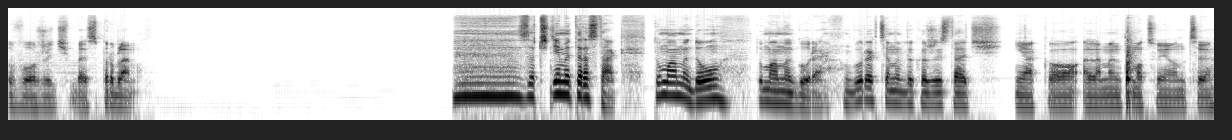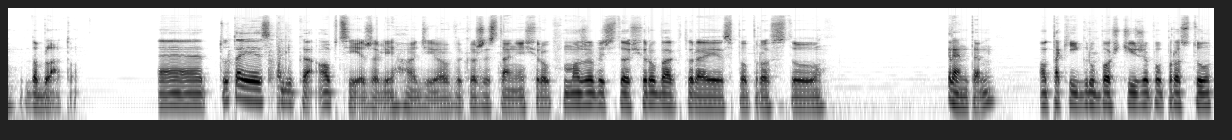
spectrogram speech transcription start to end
włożyć bez problemu. Eee, Zaczniemy teraz tak. Tu mamy dół, tu mamy górę. Górę chcemy wykorzystać jako element mocujący do blatu. E, tutaj jest kilka opcji, jeżeli chodzi o wykorzystanie śrub. Może być to śruba, która jest po prostu krętem o takiej grubości, że po prostu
